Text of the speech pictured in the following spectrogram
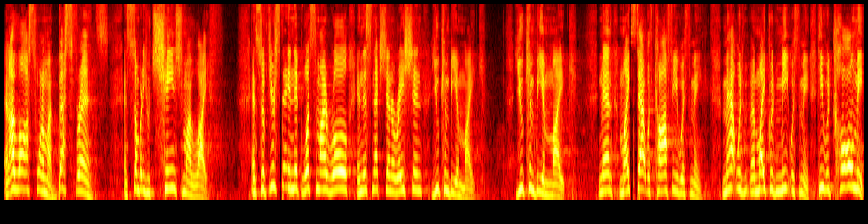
And I lost one of my best friends and somebody who changed my life. And so, if you're saying, Nick, what's my role in this next generation? You can be a Mike. You can be a Mike. Man, Mike sat with coffee with me. Matt would, uh, Mike would meet with me. He would call me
